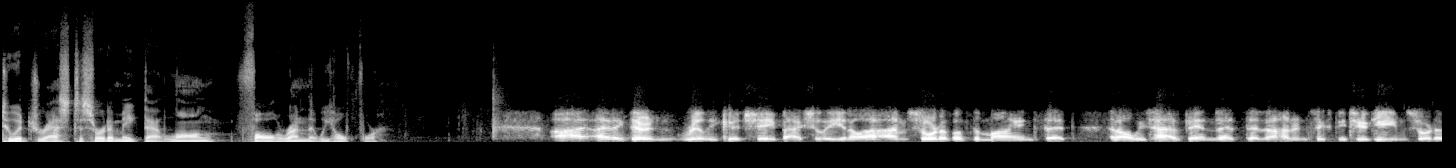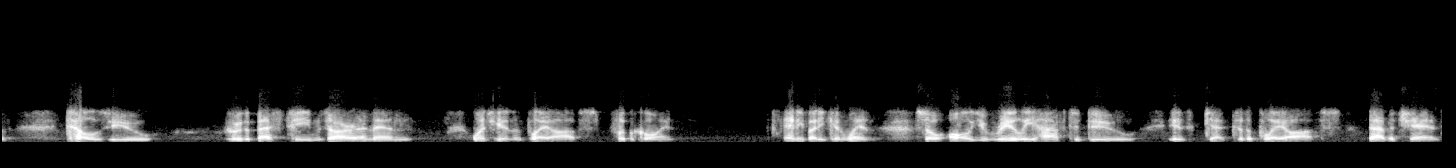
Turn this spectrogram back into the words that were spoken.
to address to sort of make that long fall run that we hope for? Uh, I think they're in really good shape, actually. You know, I'm sort of of the mind that and always have been that, that 162 games sort of tells you who the best teams are, and then once you get in the playoffs, flip a coin. Anybody can win. So all you really have to do is get to the playoffs to have a chance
